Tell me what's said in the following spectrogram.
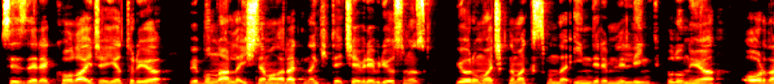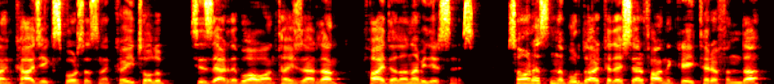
sizlere kolayca yatırıyor ve bunlarla işlem alarak nakite çevirebiliyorsunuz. Yorum açıklama kısmında indirimli link bulunuyor. Oradan KCX borsasına kayıt olup sizler de bu avantajlardan faydalanabilirsiniz. Sonrasında burada arkadaşlar Fundrate tarafında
